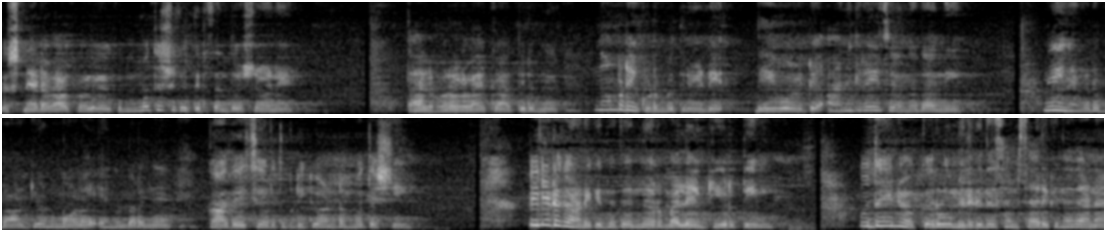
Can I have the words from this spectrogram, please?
കൃഷ്ണയുടെ വാക്കുകൾ കേൾക്കുമ്പോൾ മുത്തശ്ശിക്ക് ഒത്തിരി സന്തോഷമാണ്. തലമുറകളായി കാത്തിരുന്ന് നമ്മുടെ ഈ കുടുംബത്തിന് വേണ്ടി ദൈവമായിട്ട് അനുഗ്രഹിച്ചു തന്നതാ നീ. നീ ഞങ്ങളുടെ ഭാഗ്യമാണ് മോളെ എന്ന് പറഞ്ഞ് ഗാഥയെ ചേർത്ത് പിടിക്കുവാണ്ട് മുത്തശ്ശി? പിന്നീട് കാണിക്കുന്നത് നിർമ്മലയും കീർത്തിയും. ഉദയനും ഒക്കെ റൂമിലിരുന്ന് സംസാരിക്കുന്നതാണ്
